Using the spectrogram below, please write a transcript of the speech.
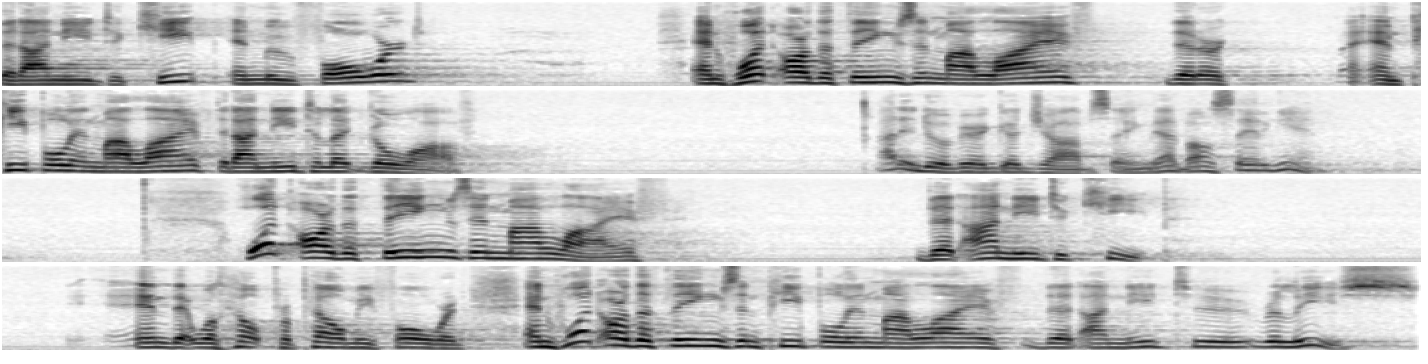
that I need to keep and move forward? And what are the things in my life that are, and people in my life that I need to let go of? I didn't do a very good job saying that, but I'll say it again. What are the things in my life that I need to keep and that will help propel me forward? And what are the things and people in my life that I need to release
